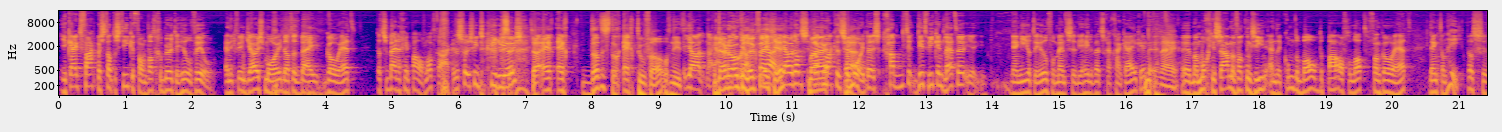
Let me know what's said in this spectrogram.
Je kijkt vaak bij statistieken van wat gebeurt er heel veel. En ik vind het juist mooi dat het bij Go Ahead... dat ze bijna geen paal of lat raken. Dat is zo- zoiets curieus. Zo, echt, echt, dat is toch echt toeval, of niet? Ja, nou ja, Daardoor ook een ja, leuk feitje, Ja, ja maar dat, is, maar- dat maakt het zo ja. mooi. Dus ga dit, dit weekend letten. Je- denk niet dat er heel veel mensen die hele wedstrijd gaan kijken. Nee, nee. Eh, maar mocht je een samenvatting zien en er komt een bal op de paal of de lat van Go Ahead... denk dan, hé, hey, dat, is, eh,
